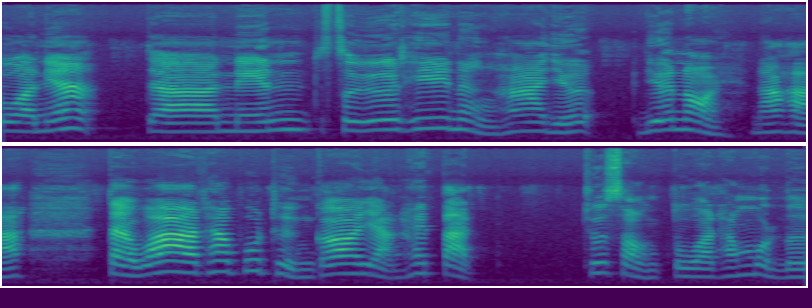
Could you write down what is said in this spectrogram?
ตัวเนี้ยจะเน้นซื้อที่หนึ่งห้าเยอะเยอะหน่อยนะคะ แต่ว่าถ้าพูดถึงก็อยากให้ตัดชุดสองตัวทั้งหมดเล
